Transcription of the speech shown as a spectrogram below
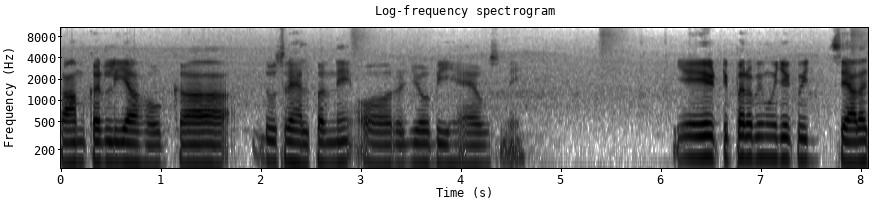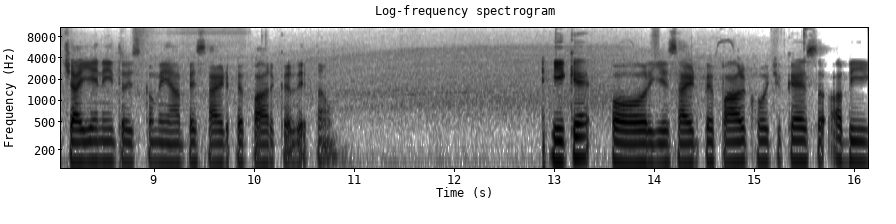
काम कर लिया होगा, दूसरे हेल्पर ने और जो भी है उसने। ये टिपर अभी मुझे कोई ज़्यादा चाहिए नहीं तो इसको मैं यहाँ पे साइड पे पार्क कर देता हूँ। ठीक है, और ये साइड पे पार्क हो चुका है सो अभी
